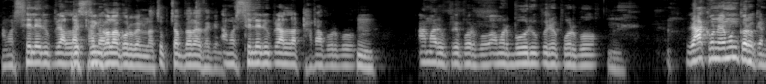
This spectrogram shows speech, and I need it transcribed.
আমার ছেলের উপরে আল্লাহ ঠাডা বিশৃঙ্খলা করবেন না চুপচাপ দাঁড়ায় থাকেন। আমার ছেলের উপরে আল্লাহ ঠাডা পড়ব আমার উপরে পড়ব আমার বউর উপরে পড়ব। রাখো এমন করো কেন?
